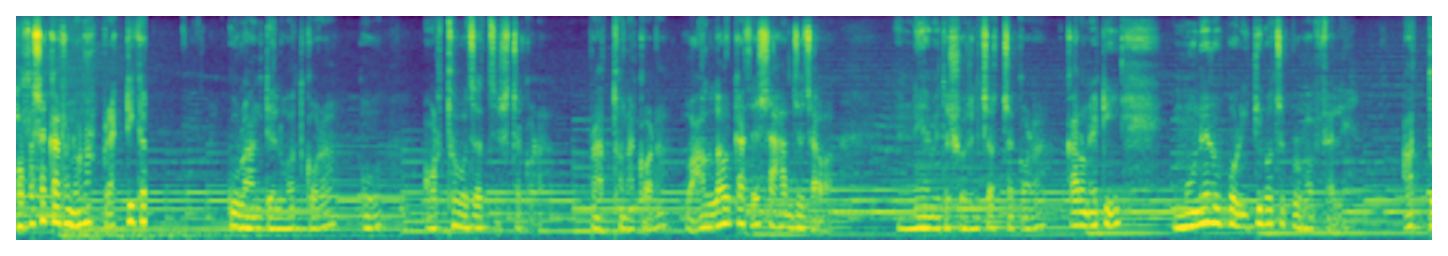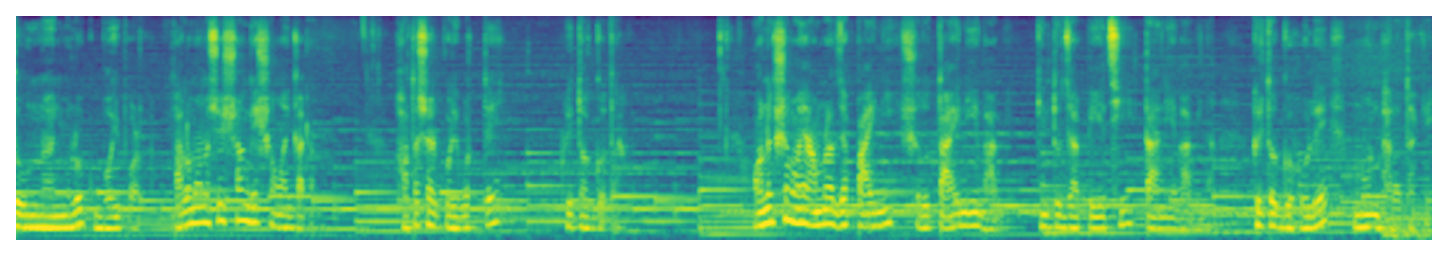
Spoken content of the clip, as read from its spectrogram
হতাশা কাটানোর প্র্যাকটিক্যাল কোরআন তেলওয়াত করা ও অর্থ বোঝার চেষ্টা করা, প্রার্থনা করা ও আল্লাহর কাছে সাহায্য চাওয়া, নিয়মিত শরীরচর্চা করা, কারণ এটি মনের উপর ইতিবাচক প্রভাব ফেলে আত্ম উন্নয়নমূলক বই পড়া, ভালো মানুষের সঙ্গে সময় কাটানো, হতাশার পরিবর্তে কৃতজ্ঞতা। অনেক সময় আমরা যা পাইনি শুধু তাই নিয়ে ভাবি, কিন্তু যা পেয়েছি তা নিয়ে ভাবি না। কৃতজ্ঞ হলে মন ভালো থাকে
